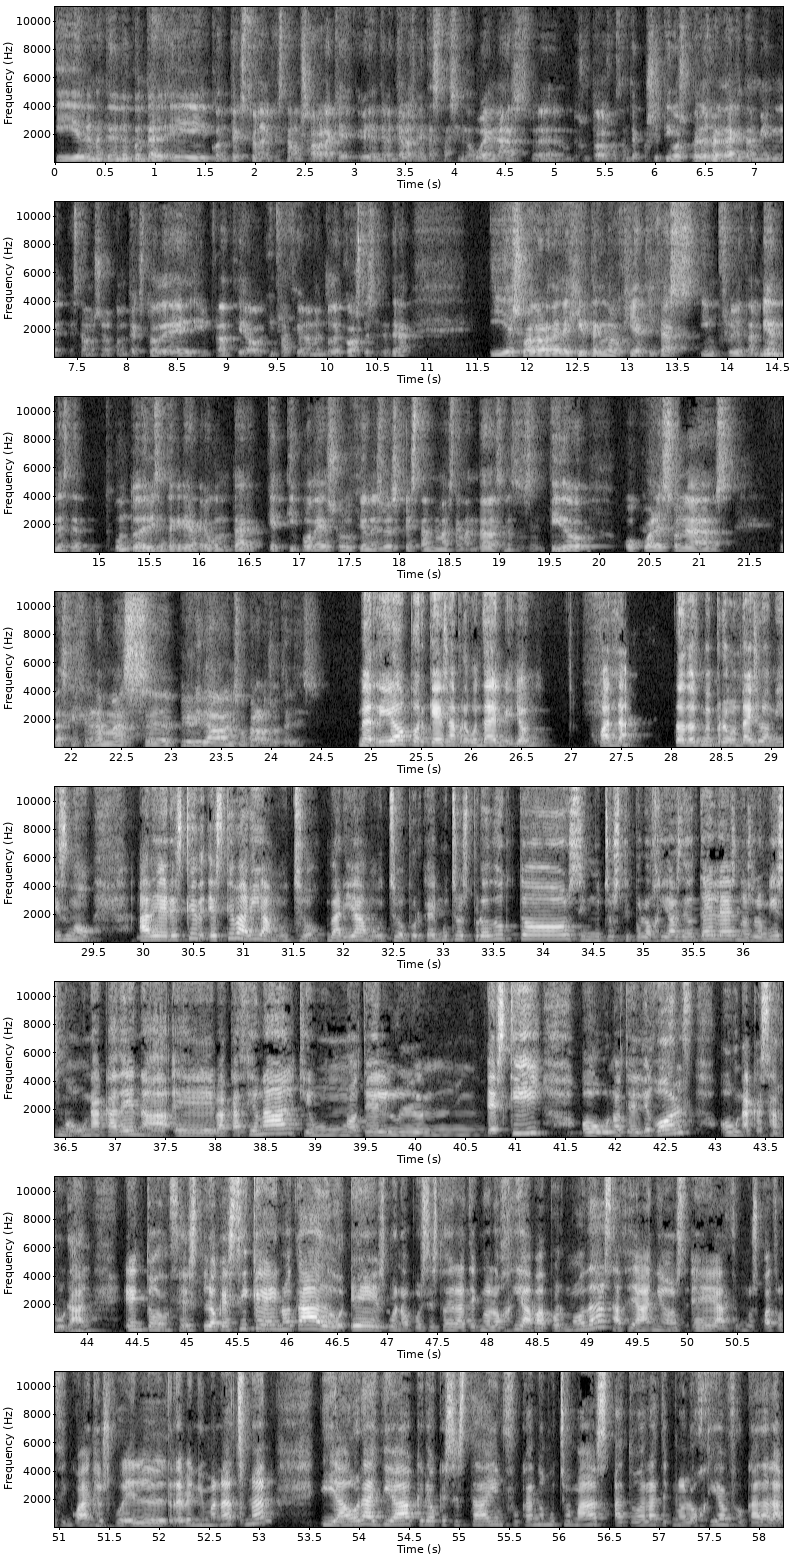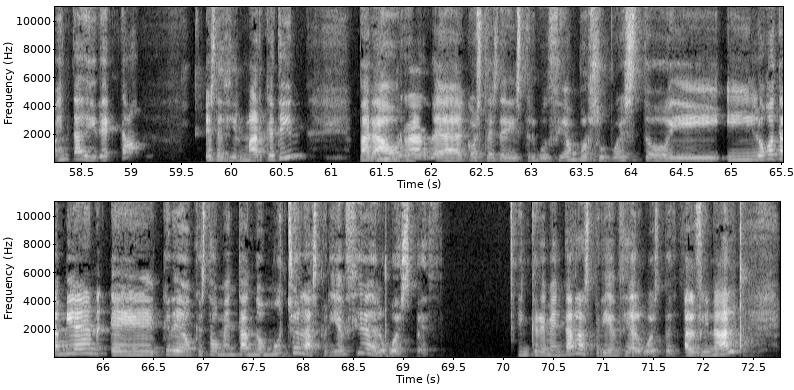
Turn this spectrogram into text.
Y Elena, teniendo en cuenta el, contexto en el que estamos ahora, que evidentemente las ventas están siendo buenas, eh, resultados bastante positivos, pero es verdad que también estamos en un contexto de inflación, inflación aumento de costes, etcétera. Y eso a la hora de elegir tecnología quizás influye también. Desde tu punto de vista te quería preguntar qué tipo de soluciones ves que están más demandadas en ese sentido o cuáles son las, las que generan más eh, prioridad ahora mismo para los hoteles. Me río porque es la pregunta del millón. Juanda, todos me preguntáis lo mismo. A ver, es que, es que varía mucho, varía mucho, porque hay muchos productos y muchas tipologías de hoteles. No es lo mismo una cadena eh, vacacional que un hotel de esquí o un hotel de golf o una casa rural. Entonces, lo que sí que he notado es, bueno, pues esto de la tecnología va por modas. Hace años, eh, hace unos cuatro o cinco años fue el Revenue Management y ahora ya creo que se está enfocando mucho más a toda la tecnología enfocada a la venta directa es decir, marketing para ahorrar eh, costes de distribución, por supuesto. Y, luego también eh, creo que está aumentando mucho la experiencia del huésped. Incrementar la experiencia del huésped. Al final,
